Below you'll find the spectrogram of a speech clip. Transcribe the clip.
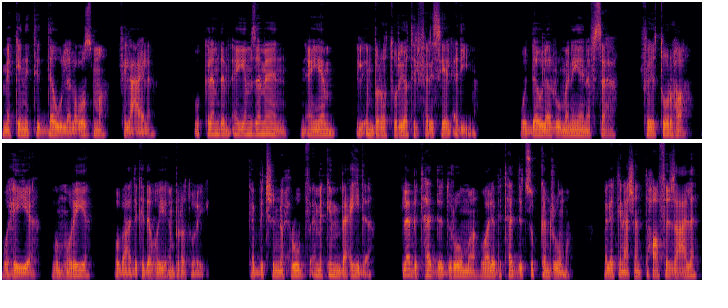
مكانة الدولة العظمى في العالم. والكلام ده من أيام زمان من أيام الإمبراطوريات الفارسية القديمة. والدولة الرومانية نفسها في طورها وهي جمهورية وبعد كده وهي إمبراطورية. كانت بتشن حروب في أماكن بعيدة. لا بتهدد روما ولا بتهدد سكان روما ولكن عشان تحافظ على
